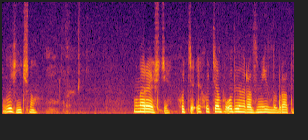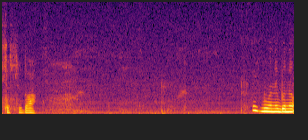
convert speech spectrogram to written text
Логічно. Ну нарешті. Хоч, хоча б один раз зміг добратися сюди. Ось би вони б не,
